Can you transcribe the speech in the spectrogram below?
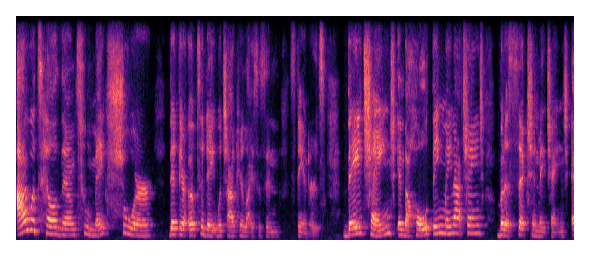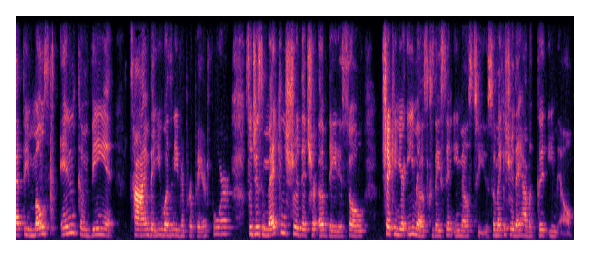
I would tell them to make sure that they're up to date with childcare licensing standards. They change, and the whole thing may not change, but a section may change at the most inconvenient time that you wasn't even prepared for. So just making sure that you're updated. So checking your emails because they send emails to you. So making sure they have a good email.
